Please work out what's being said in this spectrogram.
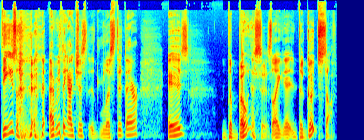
these everything I just listed there is the bonuses, like uh, the good stuff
